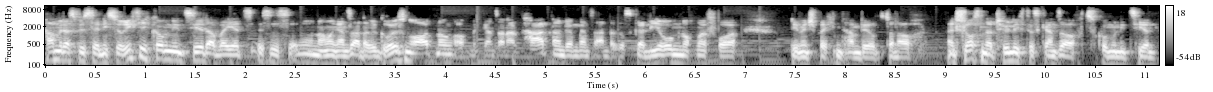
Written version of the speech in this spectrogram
haben wir das bisher nicht so richtig kommuniziert, aber jetzt ist es nochmal eine ganz andere Größenordnung, auch mit ganz anderen Partnern. Wir haben ganz andere Skalierungen nochmal vor. Dementsprechend haben wir uns dann auch entschlossen, natürlich das Ganze auch zu kommunizieren.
